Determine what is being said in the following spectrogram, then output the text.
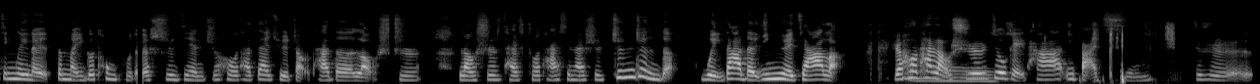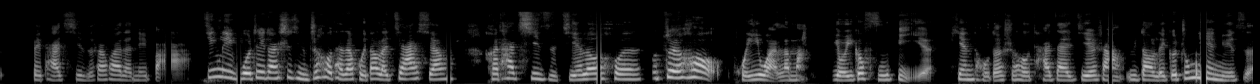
经历了这么一个痛苦的事件之后，他再去找他的老师，老师才说他现在是真正的伟大的音乐家了。然后他老师就给他一把琴，就是被他妻子摔坏的那把。经历过这段事情之后，他才回到了家乡，和他妻子结了婚。最后回忆完了嘛，有一个伏笔。片头的时候，他在街上遇到了一个中年女子，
